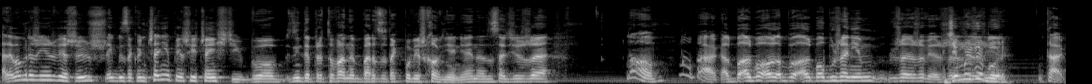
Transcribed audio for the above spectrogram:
ale mam wrażenie, że wiesz, że już jakby zakończenie pierwszej części było zinterpretowane bardzo tak powierzchownie, nie? Na zasadzie, że no, no tak, albo, albo, albo, albo oburzeniem, że, że wiesz... Gdzie że, mój że, wybór? Nie, tak.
